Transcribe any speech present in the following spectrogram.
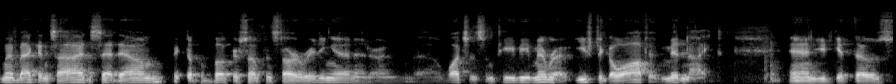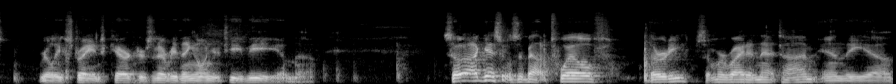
went back inside, sat down, picked up a book or something, started reading it, and, and uh, watching some TV. Remember, it used to go off at midnight, and you'd get those really strange characters and everything on your TV. And uh, so I guess it was about twelve thirty, somewhere right in that time, and the uh,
